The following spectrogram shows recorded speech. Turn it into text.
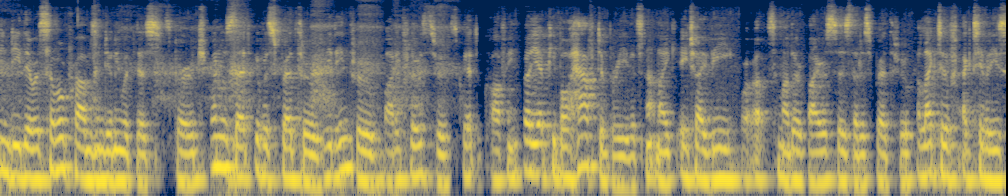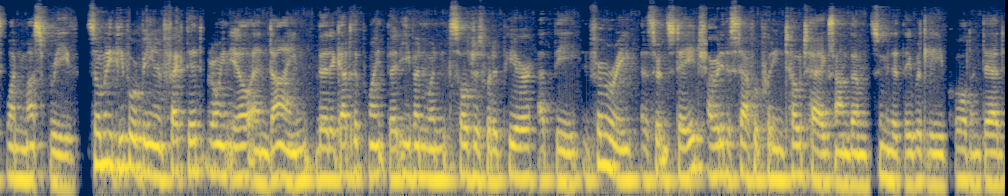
Indeed, there were several problems in dealing with this scourge. One was that it was spread through eating, through body fluids, through spit, coughing, but yet people have to breathe. It's not like HIV or uh, some other viruses that are spread through elective activities. One must breathe. So many people were being infected, growing ill, and dying that it got to the point that even when soldiers would appear at the infirmary at a certain stage, already the staff were putting toe tags on them, assuming that they would leave cold and dead.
